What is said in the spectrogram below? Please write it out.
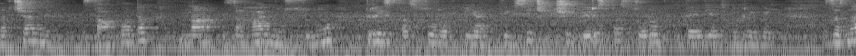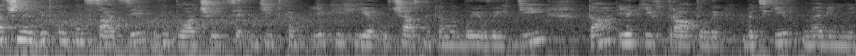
навчальних закладах на загальну суму 345 тисяч 449 гривень. Зазначений вид компенсації виплачується діткам, яких є учасниками бойових дій та які втратили батьків на війні.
